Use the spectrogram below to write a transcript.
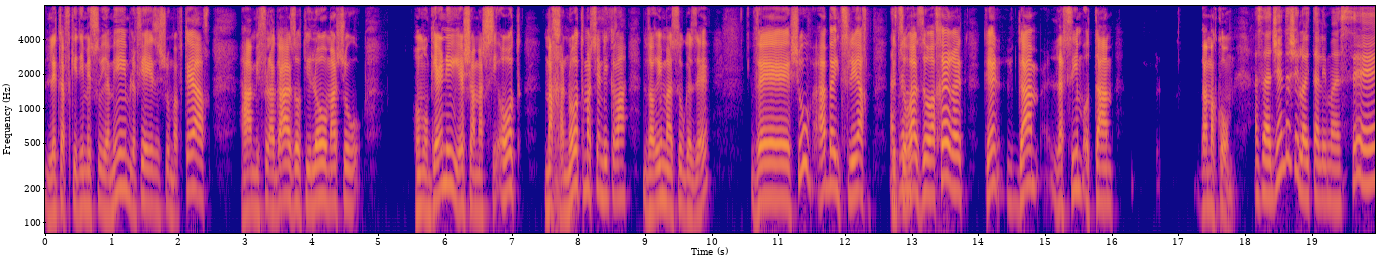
לתפקידים מסוימים, לפי איזשהו מפתח. המפלגה הזאת היא לא משהו הומוגני, יש שם סיעות, מחנות, מה שנקרא, דברים מהסוג הזה. ושוב, אבא הצליח בצורה למ- זו או אחרת, כן, גם לשים אותם במקום. אז האג'נדה שלו הייתה למעשה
